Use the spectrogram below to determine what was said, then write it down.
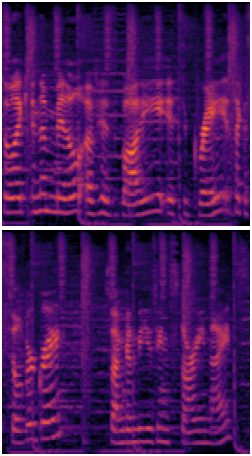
So like in the middle of his body, it's gray. It's like a silver gray. So I'm going to be using Starry Nights.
